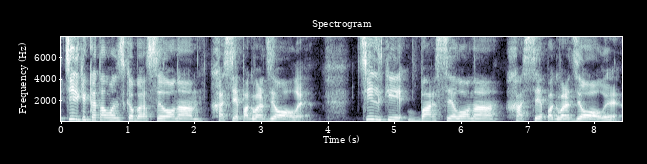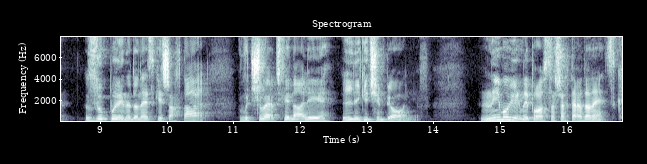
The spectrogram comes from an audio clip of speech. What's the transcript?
тільки каталонська Барселона Хасепа Гвардіоли. Тільки Барселона Хасепа Гвардіоли зупини Донецький Шахтар в чвертьфіналі Ліги Чемпіонів. Неймовірний просто Шахтар Донецьк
